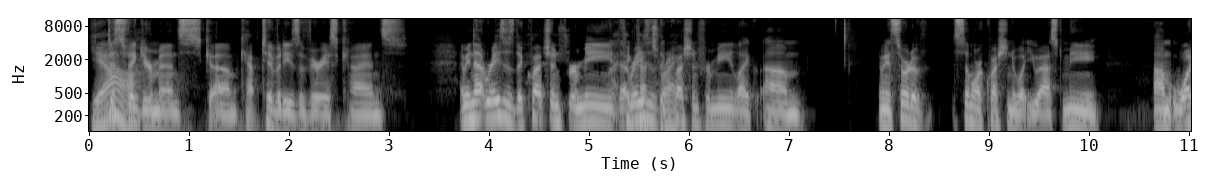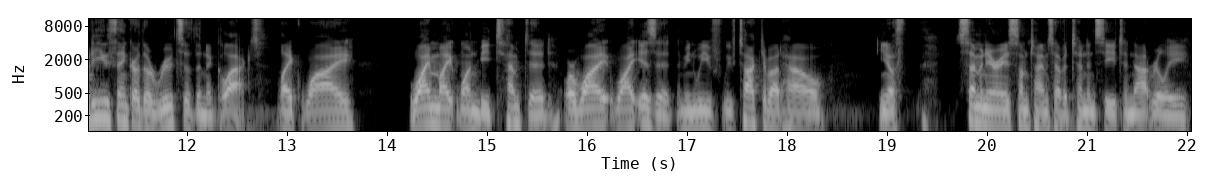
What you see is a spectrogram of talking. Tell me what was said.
Yeah. disfigurements, um, captivities of various kinds. I mean, that raises the question for me. I That raises the right. question for me. Like, um, I mean, it's sort of similar question to what you asked me. Um, what do you think are the roots of the neglect? Like, why, why might one be tempted, or why, why is it? I mean, we've we've talked about how, you know, seminaries sometimes have a tendency to not really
